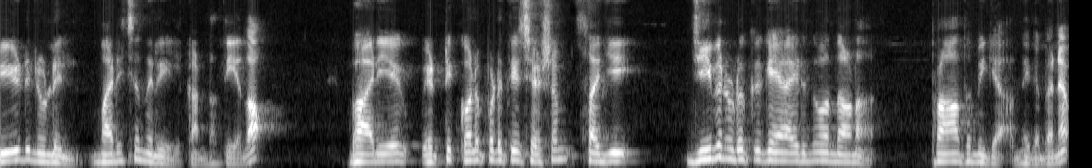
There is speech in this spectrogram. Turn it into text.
വീടിനുള്ളിൽ മരിച്ച നിലയിൽ കണ്ടെത്തിയത്. ഭാര്യയെ വെട്ടിക്കൊലപ്പെടുത്തിയ ശേഷം സജി ജീവനൊടുക്കുകയായിരുന്നുവെന്നാണ് പ്രാഥമിക നിഗമനം.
